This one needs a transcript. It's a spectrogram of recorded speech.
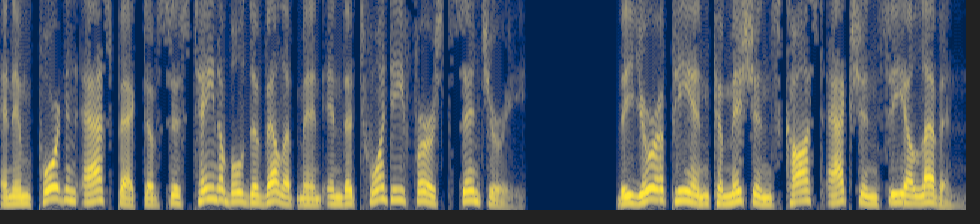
an important aspect of sustainable development in the 21st century. The European Commission's Cost Action C11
